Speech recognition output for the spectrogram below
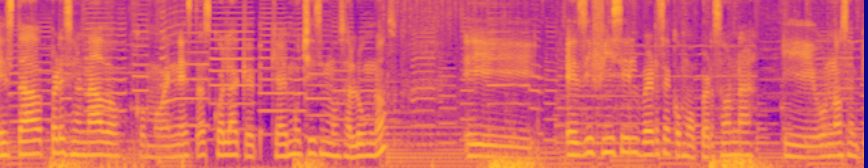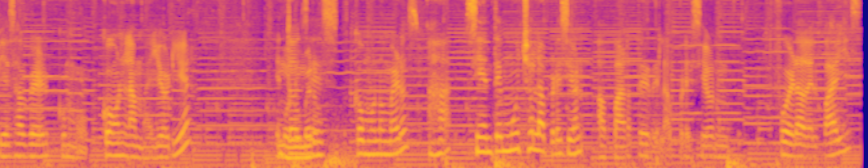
está presionado, como en esta escuela que, que hay muchísimos alumnos, y es difícil verse como persona y uno se empieza a ver como con la mayoría. ¿Como Entonces, como números, ajá, siente mucho la presión, aparte de la presión fuera del país,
